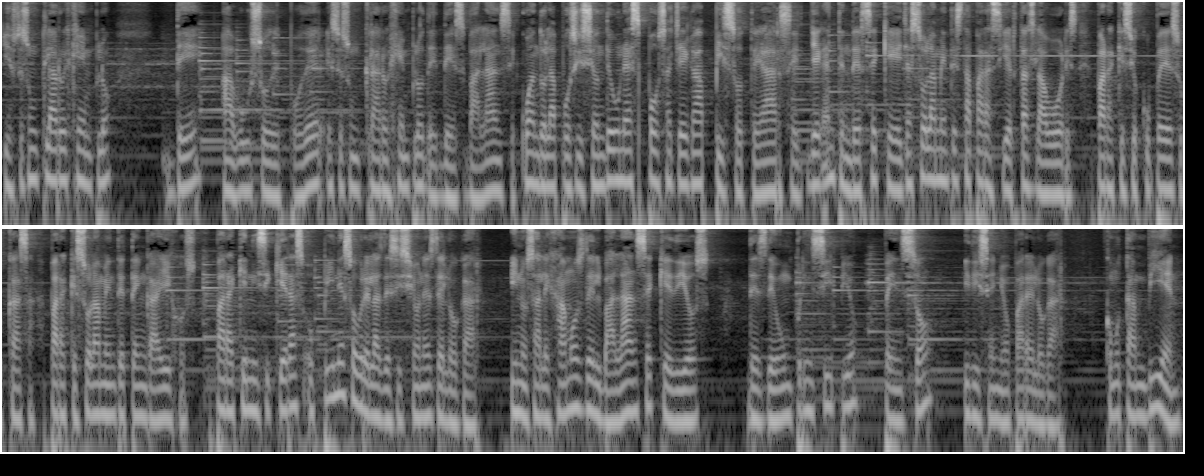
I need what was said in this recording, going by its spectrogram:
Y esto es un claro ejemplo de abuso de poder. Eso es un claro ejemplo de desbalance. Cuando la posición de una esposa llega a pisotearse, llega a entenderse que ella solamente está para ciertas labores, para que se ocupe de su casa, para que solamente tenga hijos, para que ni siquiera opine sobre las decisiones del hogar. Y nos alejamos del balance que Dios desde un principio pensó y diseñó para el hogar. Como también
